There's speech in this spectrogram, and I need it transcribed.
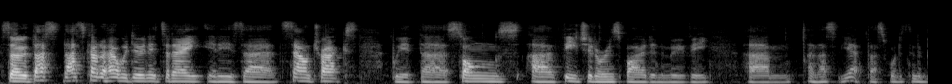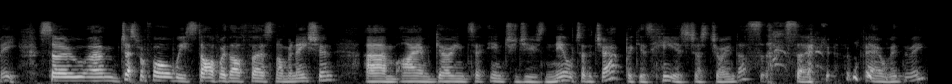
So that's that's kind of how we're doing it today. It is uh, soundtracks with uh, songs uh, featured or inspired in the movie. Um, and that's yeah, that's what it's going to be. So um, just before we start with our first nomination, um, I am going to introduce Neil to the chat because he has just joined us. So bear with me.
